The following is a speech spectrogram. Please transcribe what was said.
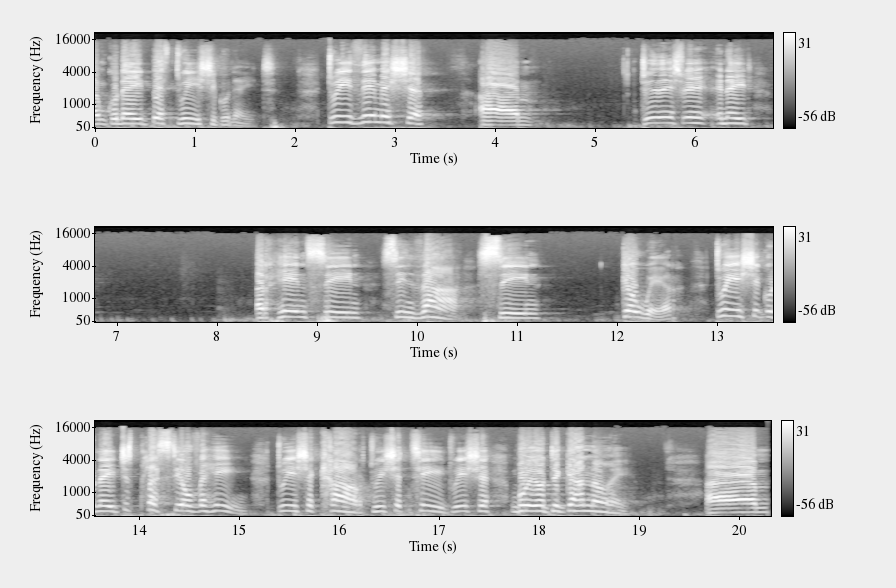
um, gwneud beth dwi eisiau gwneud. Dwi ddim eisiau um, Dwi ddim eisiau gwneud yr hyn sy'n sy'n dda, sy'n gywir. Dwi eisiau gwneud just plesio fy hun. Dwi eisiau car, dwi eisiau tŷ, dwi eisiau mwy o deganau. Um,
